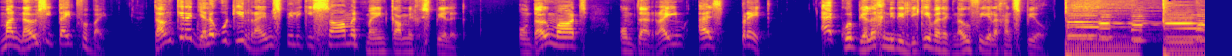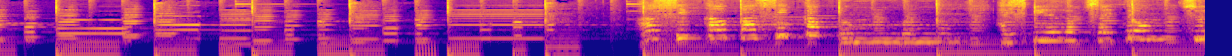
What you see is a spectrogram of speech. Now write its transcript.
maar nou is die tyd verby. Dankie dat julle ook die rymspeletjie saam met my en Kammy gespeel het. Onthou maat, om te rym is pret. Ek hoop julle geniet die liedjie wat ek nou vir julle gaan speel. Hasika pasika boem boem boem. Hy speel op sy trom so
